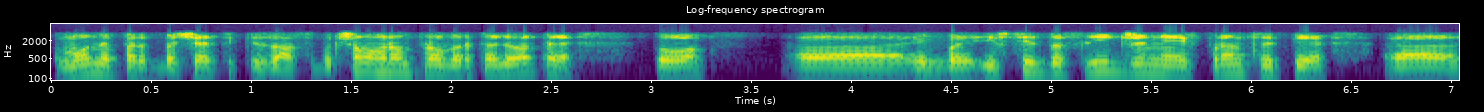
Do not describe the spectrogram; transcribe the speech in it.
Тому не передбачають такі засоби. Якщо ми говоримо про вертольоти, то е, якби і всі дослідження, і в принципі е,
